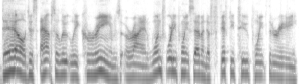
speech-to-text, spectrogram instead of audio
Dale just absolutely creams Ryan, one forty point seven to fifty two point three,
